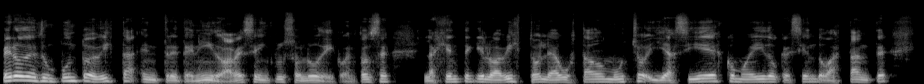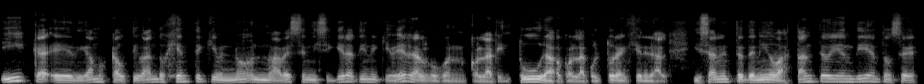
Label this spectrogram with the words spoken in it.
pero desde un punto de vista entretenido a veces incluso lúdico. Entonces, la gente que lo ha visto le ha gustado mucho y así es como he ido creciendo bastante y, eh, digamos, cautivando gente que no, a veces ni siquiera tiene que ver algo con, con, la pintura o con la cultura en general. Y se han entretenido bastante hoy en día, entonces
